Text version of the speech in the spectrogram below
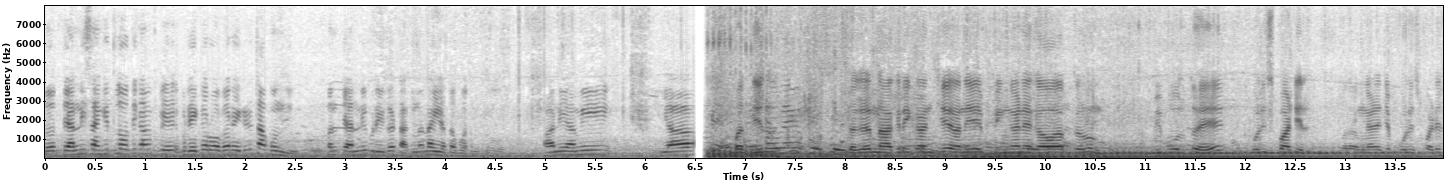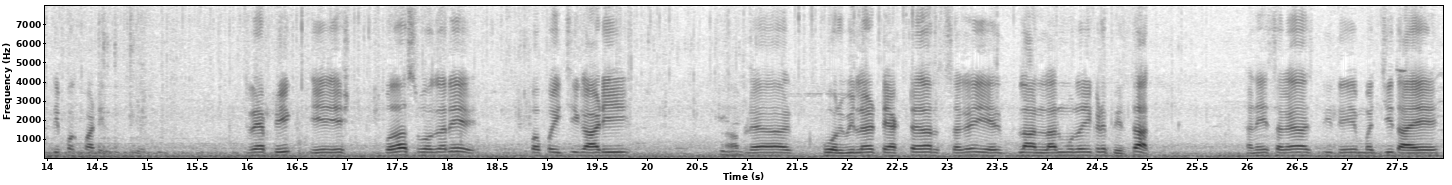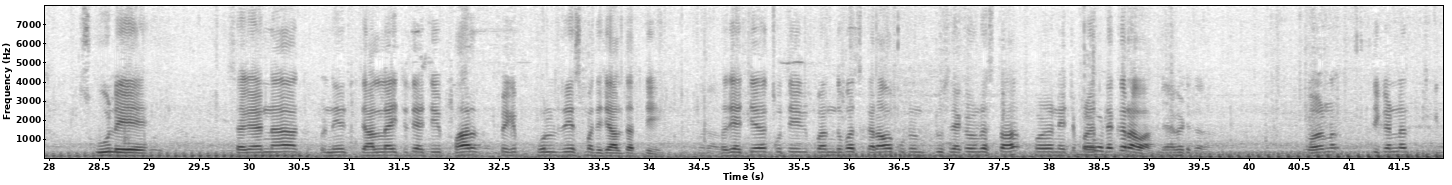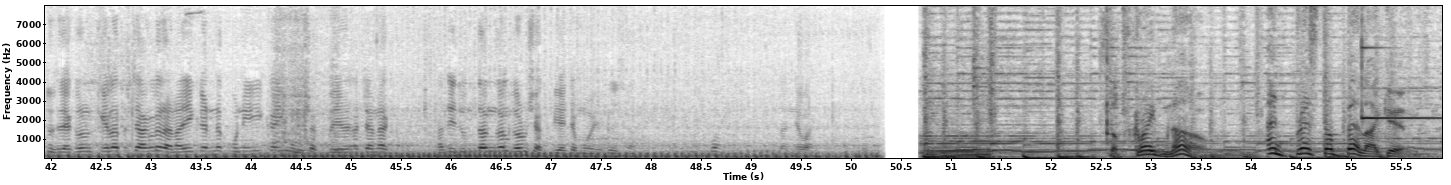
तर त्यांनी सांगितलं होतं की आम्ही ब्रेकर वगैरे इकडे टाकून देऊ. पण त्यांनी ब्रेकर टाकलं नाही आतापर्यंत. आणि आम्ही या मधील सगळ्या नागरिकांचे आणि पिंगाण्या गावाकडून मी बोलतोय police Patil. पिंगाण्याचे police Patil Deepak Patil. Traffic A S bus वगैरे पपईची गाडी आपल्या फोर व्हीलर ट्रॅक्टर सगळे हे लहान लहान मुलं इकडे फिरतात. आणि सगळ्या तिथे मस्जिद आहे स्कूल आहे. सगळ्यांना ने चालवायचे त्याचे फार पैकी फुल रेसमध्ये चालतात ते. तर याच्या कुठे बंदोबस्त करावा कुठून दुसऱ्याकडून रस्ता पळण्याचा प्रयत्न करावा. पण तिकडनं दुसऱ्याकडून केला तर चांगलं राहणार. इकडनं कोणीही काही होऊ शकते अचानक आणि तिथून दंगल घडू शकते याच्यामुळे. धन्यवाद. Subscribe now and press the bell icon.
